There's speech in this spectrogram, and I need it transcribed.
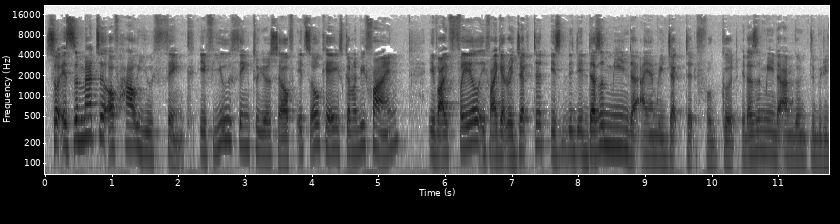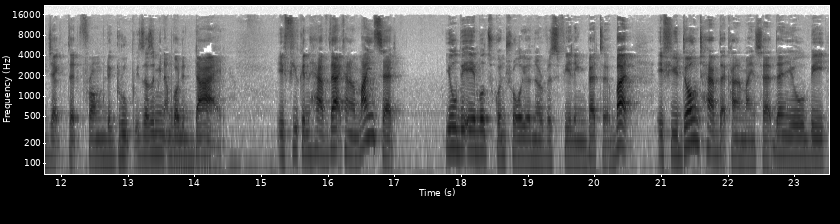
So it's a matter of how you think. If you think to yourself, it's okay, it's gonna be fine. If I fail, if I get rejected, it doesn't mean that I am rejected for good. It doesn't mean that I'm going to be rejected from the group. It doesn't mean I'm going to die. If you can have that kind of mindset, you'll be able to control your nervous feeling better. But if you don't have that kind of mindset, then you'll be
